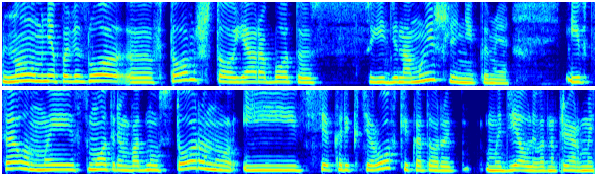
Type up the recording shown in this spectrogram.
Ну, мне повезло э, в том, что я работаю с единомышленниками, И в целом мы смотрим в одну сторону, и все корректировки, которые мы делали, вот, например, мы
